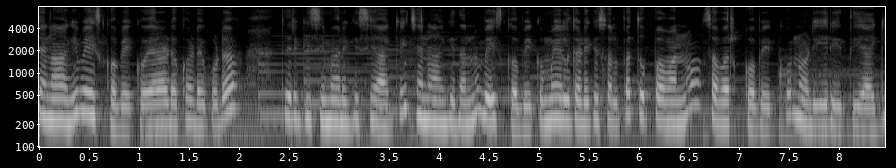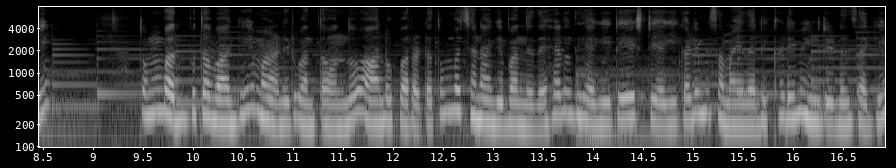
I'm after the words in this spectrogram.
ಚೆನ್ನಾಗಿ ಬೇಯಿಸ್ಕೋಬೇಕು. ಎರಡು ಕಡೆ ಕೂಡ ತಿರುಗಿಸಿ ಮರಗಿಸಿ ಹಾಕಿ ಚೆನ್ನಾಗಿ ಇದನ್ನು ಬೇಯಿಸ್ಕೋಬೇಕು. ಮೇಲ್ಗಡೆಗೆ ಸ್ವಲ್ಪ ತುಪ್ಪವನ್ನು ಸವರ್ಕೋಬೇಕು ನೋಡಿ ಈ ರೀತಿಯಾಗಿ. ತುಂಬ ಅದ್ಭುತವಾಗಿ ಮಾಡಿರುವಂಥ ಒಂದು ಆಲೂ ಪರೋಟ. ತುಂಬ ಚೆನ್ನಾಗಿ ಬಂದಿದೆ. ಹೆಲ್ದಿಯಾಗಿ ಟೇಸ್ಟಿಯಾಗಿ ಕಡಿಮೆ ಸಮಯದಲ್ಲಿ ಕಡಿಮೆ ಇಂಗ್ರೀಡಿಯೆಂಟ್ಸ್ ಆಗಿ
